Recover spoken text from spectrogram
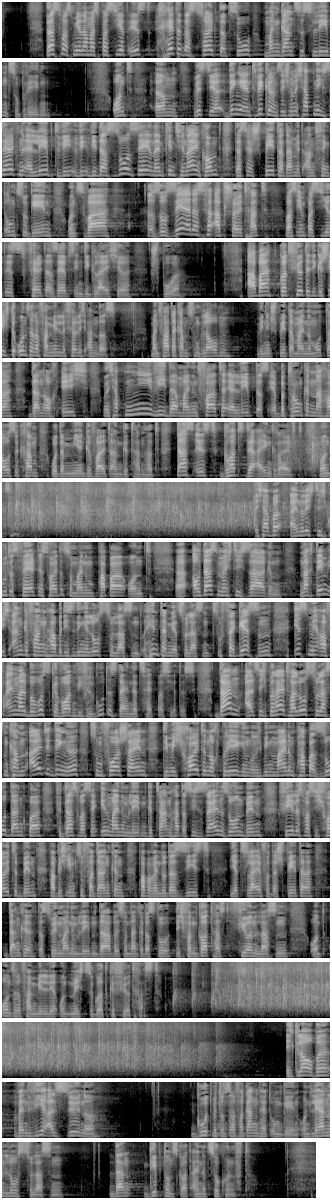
Das, was mir damals passiert ist, hätte das Zeug dazu, mein ganzes Leben zu prägen. Und ähm, wisst ihr, Dinge entwickeln sich und ich habe nicht selten erlebt, wie, wie, wie das so sehr in ein Kind hineinkommt, dass er später damit anfängt umzugehen und zwar so sehr er das verabscheut hat, was ihm passiert ist, fällt er selbst in die gleiche Spur. Aber Gott führte die Geschichte unserer Familie völlig anders. Mein Vater kam zum Glauben, wenig später meine Mutter, dann auch ich. Und ich habe nie wieder meinen Vater erlebt, dass er betrunken nach Hause kam oder mir Gewalt angetan hat. Das ist Gott, der eingreift. Und ich habe ein richtig gutes Verhältnis heute zu meinem Papa und äh, auch das möchte ich sagen. Nachdem ich angefangen habe, diese Dinge loszulassen, hinter mir zu lassen, zu vergessen, ist mir auf einmal bewusst geworden, wie viel Gutes da in der Zeit passiert ist. Dann, als ich bereit war loszulassen, kamen all die Dinge zum Vorschein, die mich heute noch prägen und ich bin meinem Papa so dankbar für das, was er in meinem Leben getan hat, dass ich sein Sohn bin. Vieles, was ich heute bin, habe ich ihm zu verdanken. Papa, wenn du das siehst, jetzt live oder später. Danke, dass du in meinem Leben da bist und danke, dass du dich von Gott hast führen lassen und unsere Familie und mich zu Gott geführt hast. Ich glaube, wenn wir als Söhne gut mit unserer Vergangenheit umgehen und lernen loszulassen, dann gibt uns Gott eine Zukunft.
